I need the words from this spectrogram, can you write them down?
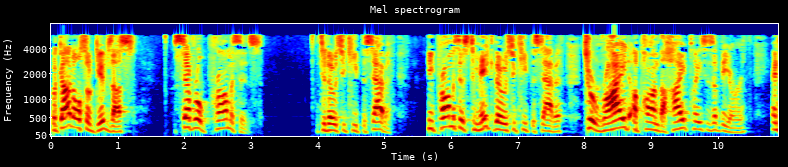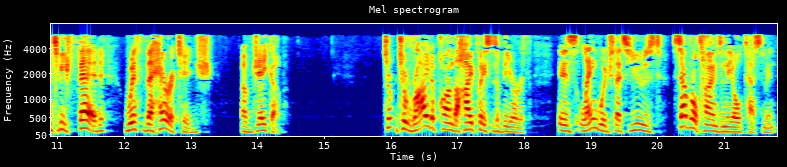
But God also gives us several promises to those who keep the Sabbath. He promises to make those who keep the Sabbath to ride upon the high places of the earth and to be fed with the heritage of Jacob. To, to ride upon the high places of the earth is language that's used several times in the Old Testament,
